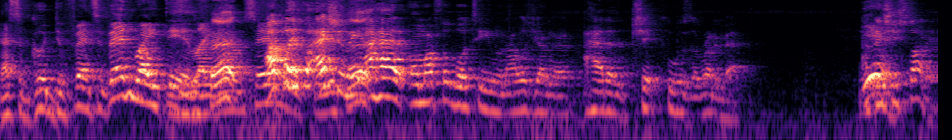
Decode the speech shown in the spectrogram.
that's a good defensive end right there. there. is Like, you know what I'm saying? I played for actually. I had on my football team when I was younger. I had a chick who was a running back. I Yeah. think she started.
